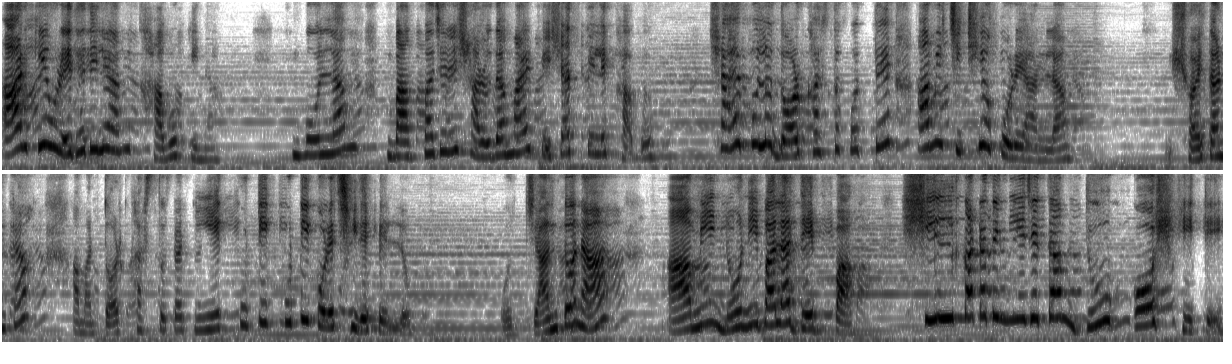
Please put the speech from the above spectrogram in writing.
আর কেউ রেধে দিলে আমি খাব কিনা? বললাম, বাগবাজারে সারদা মায়ের পেশাদ পেলে খাব। সাহেব বলল, দরখাস্ত করতে আমি চিঠিও করে আনলাম। শয়তানটা আমার দরখাস্তটা নিয়ে কুটি কুটি করে ছিঁড়ে ফেলল। ও জানতো না আমি ননিবালা দেব্বা। শিল কাটাতে নিয়ে যেতাম দু কোষ হেঁটে।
